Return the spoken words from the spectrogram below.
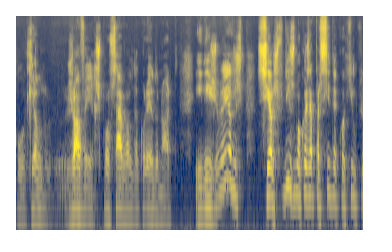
com, aquele jovem responsável da Coreia do Norte e diz, eles, se eles dizem uma coisa parecida com aquilo que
